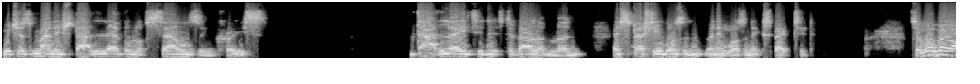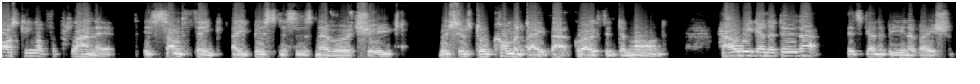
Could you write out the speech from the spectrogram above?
which has managed that level of sales increase that late in its development, especially wasn't when it wasn't expected. So what we're asking of the planet is something a business has never achieved, which is to accommodate that growth in demand. How are we going to do that? It's going to be innovation.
